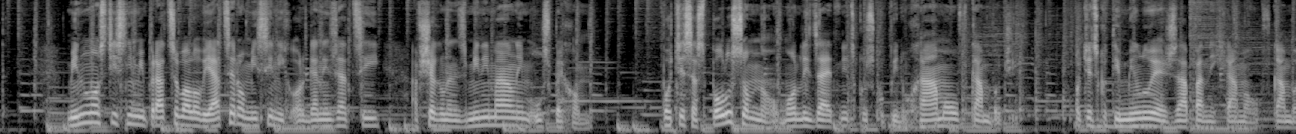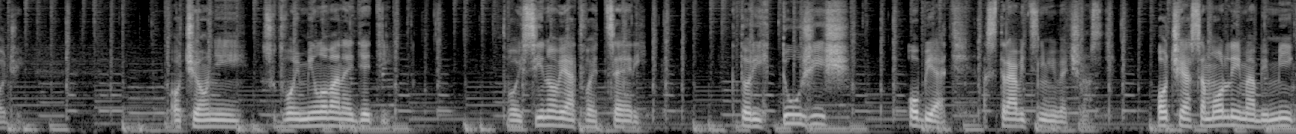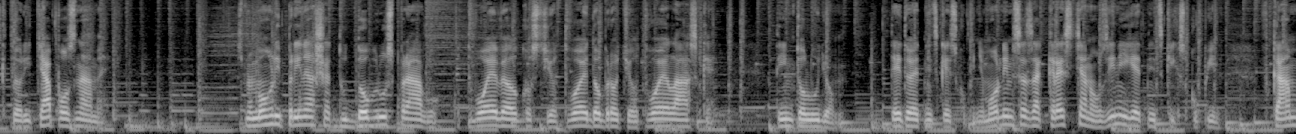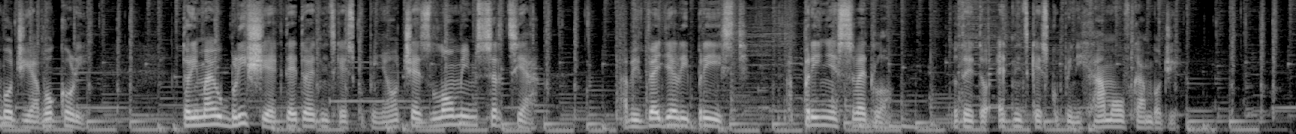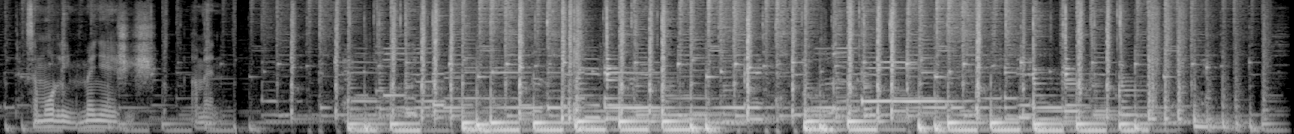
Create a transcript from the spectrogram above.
V minulosti s nimi pracovalo viacero misijných organizácií, avšak len s minimálnym úspechom. Poďte sa spolu so mnou modliť za etnickú skupinu chámov v Kambodži. Otecko, ty miluješ západných chámov v Kambodži. Oče, oni sú tvoji milované deti, tvoji synovia a tvoje céry, ktorých túžiš objať a stráviť s nimi väčnosť. Oče, ja sa modlím, aby my, ktorí ťa poznáme, sme mohli prinášať tú dobrú správu o tvojej veľkosti, o tvojej dobrote, o tvojej láske týmto ľuďom, tejto etnickej skupine. Modlím sa za kresťanov z iných etnických skupín v Kambodži a v okolí, ktorí majú bližšie k tejto etnickej skupine. Oče, zlomím srdcia, aby vedeli prísť a priniesť svetlo do tejto etnickej skupiny chamov v Kambodži. Tak sa modlím, mene Ježiš. Amen.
